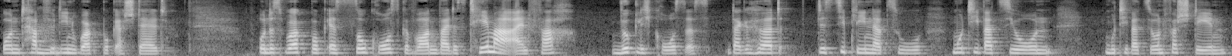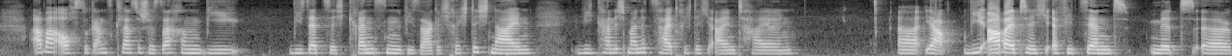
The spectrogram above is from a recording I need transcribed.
und habe mhm. für die ein Workbook erstellt. Und das Workbook ist so groß geworden, weil das Thema einfach wirklich groß ist. Da gehört Disziplin dazu, Motivation, Motivation verstehen, aber auch so ganz klassische Sachen wie, wie setze ich Grenzen, wie sage ich richtig Nein, wie kann ich meine Zeit richtig einteilen, äh, ja, wie arbeite ich effizient mit äh,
